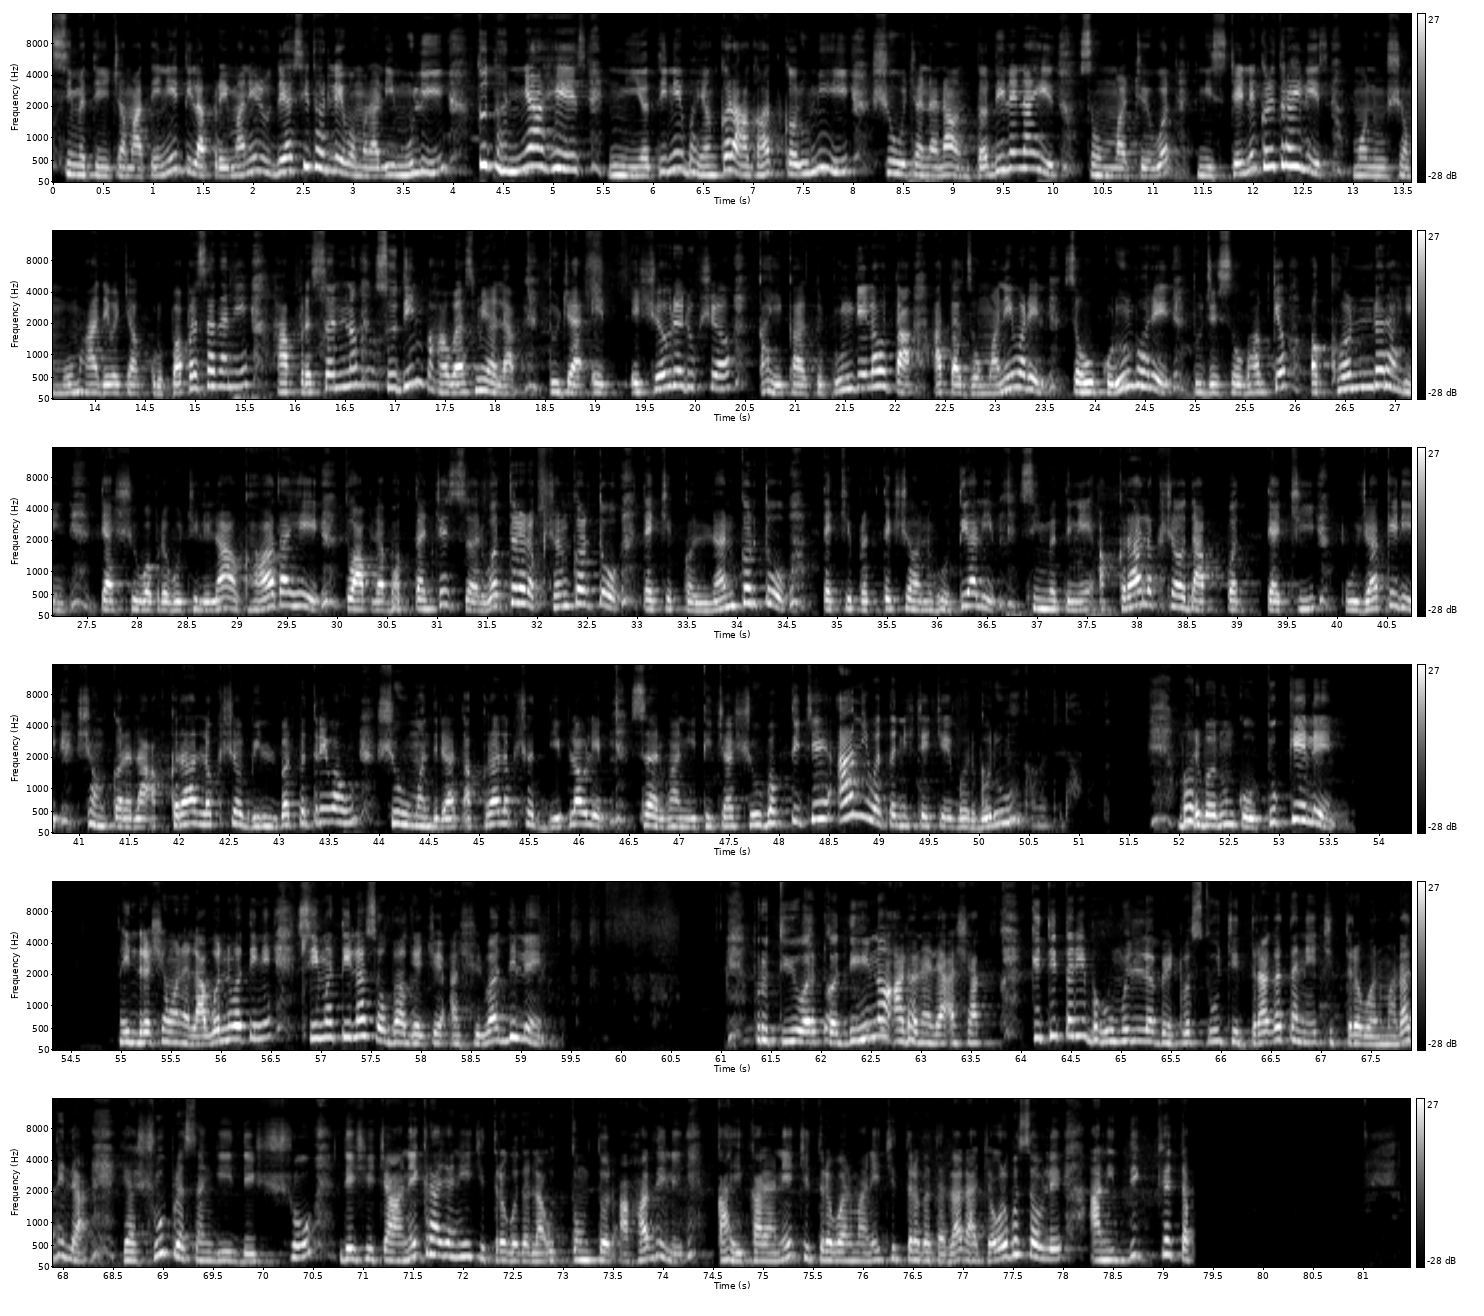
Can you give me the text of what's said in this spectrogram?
सीमतिनीच्या मातेने तिला प्रेमाने हृदयाशी धरले व म्हणाली मुली तू धन्य आहेस. नियतीने भयंकर आघात करूनही शिवचनाला अंतर दिले नाहीस. सोमवारचे व्रत निष्ठेने करीत राहिलीस. म्हणून शंभू महादेवाच्या कृपाप्रसादाने हा प्रसन्न सुदीन पाहावयास मिळाला. तुझ्या ए ऐश्वर्य वृक्ष काही काळ तुटून गेला होता. आता जोमाने वडेल. चहूकडून भरेल तुझे सौभाग्य अखंड राहीन. त्या शिवप्रभूची लीला अघात आहे. तो आपल्या भक्तांचे सर्वत्र रक्षण करतो त्याचे कल्याण करतो. त्याची प्रत्यक्ष अनुभूती आली. श्रीमतीने अकरा लक्ष दाम्पत्याची पूजा केली. शंकराला अकरा लक्ष बिल्बपत्रे वाहून शिवमंदिरात अकरा लक्ष दीप लावले. सर्वांनी तिच्या शिवभक्तीचे आणि वतनिष्ठेचे भरभरून भरभरून कौतुक केले. इंद्रशवन लावणवतीने श्रीमतीला सौभाग्याचे आशीर्वाद दिले. पृथ्वीवर कधीही न आढळणाऱ्या अशा कितीतरी बहुमूल्य भेटवस्तू चित्रागताने चित्रवर्माला दिल्या. या सुप्रसंगी देशो देशीच्या अनेक राजांनी चित्रगताला उत्तमोत्तर आहार दिले. काही काळाने चित्रवर्माने चित्रगताला राज्यावर बसवले आणि दिग्ग तप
